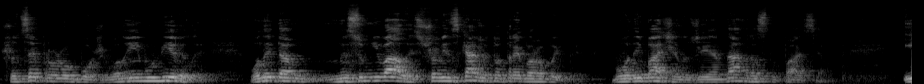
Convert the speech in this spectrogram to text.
що це пророк Божий. Вони йому вірили. Вони там не сумнівались, що він скаже, то треба робити. Бо вони бачили, вже Йордан розступався. І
